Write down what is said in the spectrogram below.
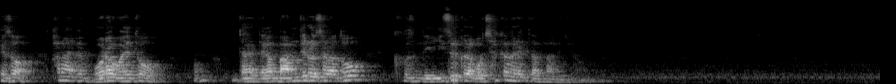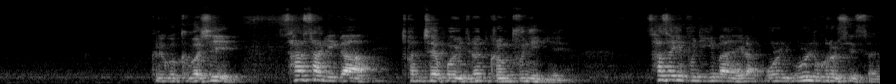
그래서 하나님이 뭐라고 해도 어? 내가 마음대로 살아도 그것은 내게 있을 거라고 착각을 했단 말이죠. 그리고 그것이 사사기가 전체 보여주는 그런 분위기예요. 사사기 분위기만 아니라 오늘, 오늘도 그럴 수 있어요.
